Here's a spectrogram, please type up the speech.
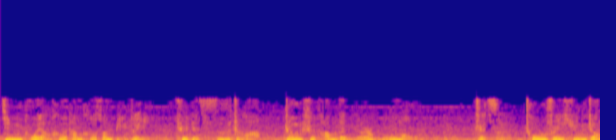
经脱氧核糖核酸比对，确认死者正是他们的女儿吴某。至此，抽水寻证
